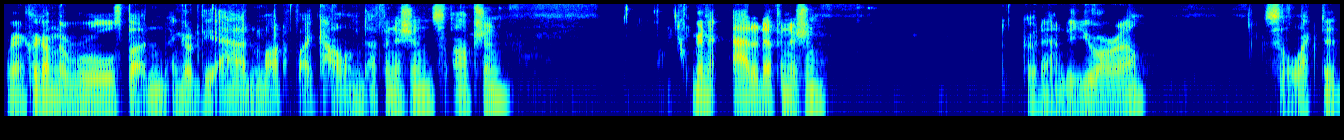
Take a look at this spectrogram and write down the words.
We're going to click on the rules button and go to the add modify column definitions option. We're going to add a definition, go down to URL, select it,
